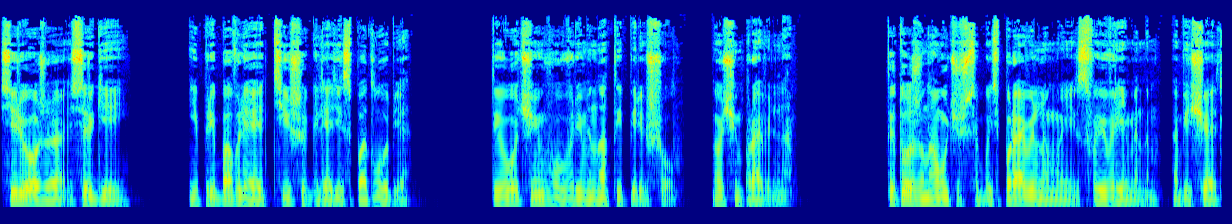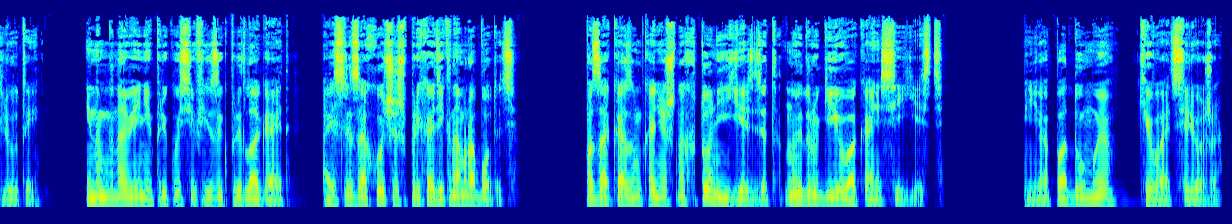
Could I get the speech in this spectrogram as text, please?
«Сережа, Сергей». И прибавляет тише, глядя из-под лобья. «Ты очень вовремя на «ты» перешел. Очень правильно». «Ты тоже научишься быть правильным и своевременным», — обещает Лютый. И на мгновение, прикусив язык, предлагает. «А если захочешь, приходи к нам работать. По заказам, конечно, кто не ездит, но и другие вакансии есть». «Я подумаю», — кивает Сережа.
